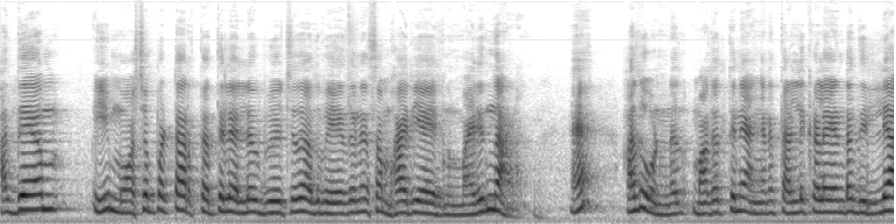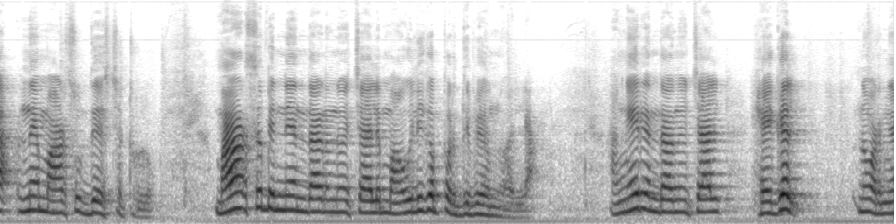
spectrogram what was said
അദ്ദേഹം ഈ മോശപ്പെട്ട അർത്ഥത്തിലല്ല ഉപയോഗിച്ചത് അത് വേദന സംഹാരിയായിരുന്നു മരുന്നാണ്. ഏഹ് അതുകൊണ്ട് മതത്തിനെ അങ്ങനെ തള്ളിക്കളയേണ്ടതില്ല എന്നേ മാർക്സ് ഉദ്ദേശിച്ചിട്ടുള്ളൂ. മാർക്സ് പിന്നെ എന്താണെന്ന് വെച്ചാൽ മൗലിക പ്രതിഭയൊന്നുമല്ല. അങ്ങേര് എന്താണെന്ന് വെച്ചാൽ ഹെഗൽ എന്ന് പറഞ്ഞ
